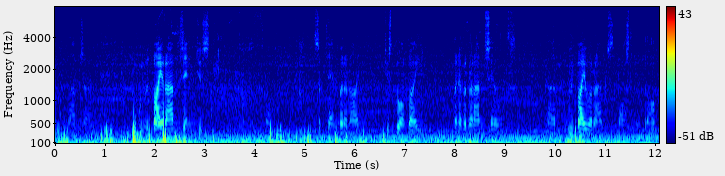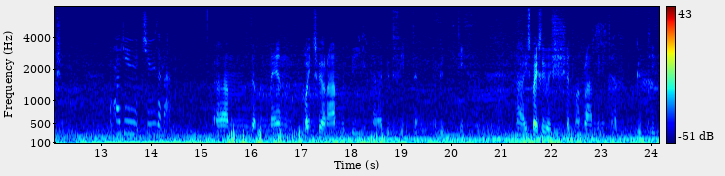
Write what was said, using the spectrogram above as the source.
moving lambs around. We would buy rams in just from September and on, just go going by whenever the ram sells. Um, we buy our rams mostly at the auction. And how do you choose a ram? Um, the main points with a ram would be uh, good feet and good teeth. Uh, especially with Shetland rams, you need to have good teeth.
